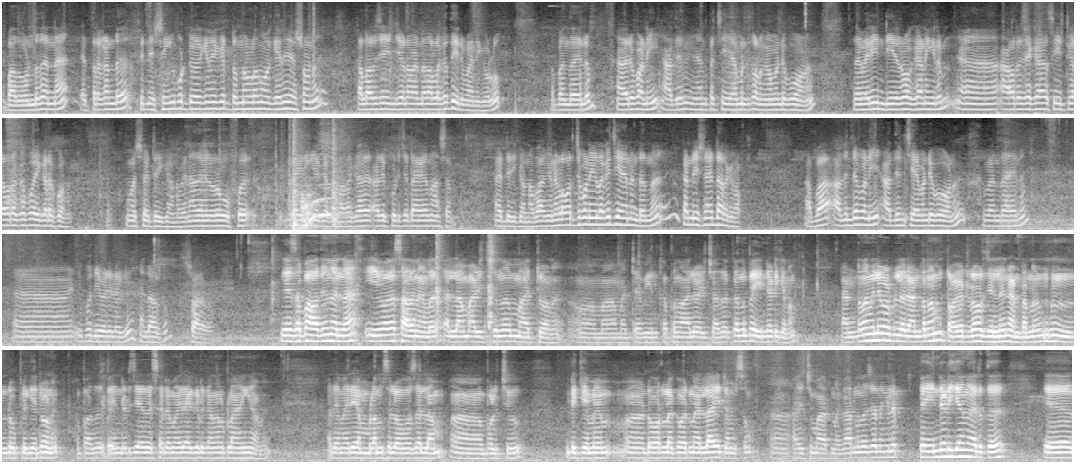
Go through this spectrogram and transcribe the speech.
അപ്പോൾ അതുകൊണ്ട് തന്നെ എത്ര കണ്ട് ഫിനിഷിങ് പൊട്ടിയവർക്കിനെ കിട്ടും എന്നുള്ളത് നോക്കിയതിന് ശേഷമാണ് കളർ ചേഞ്ച് ചെയ്യണം വേണ്ടെന്നുള്ളതൊക്കെ തീരുമാനിക്കുള്ളൂ. അപ്പോൾ എന്തായാലും ആ ഒരു പണി ആദ്യം ഞാനിപ്പോൾ ചെയ്യാൻ വേണ്ടി തുടങ്ങാൻ വേണ്ടി പോവാണ്. അതേമാതിരി ഇന്റീരിയറൊക്കെ ആണെങ്കിലും ആവറേജൊക്കെ സീറ്റ് കവറൊക്കെ പോയി കിടക്കുവാണ്. മോശമായിട്ടിരിക്കുകയാണ് പിന്നെ അതിന് റൂഫ് ലൈനിങ് ഒക്കെ ഉണ്ടല്ലോ അതൊക്കെ അഴുക്ക് പിടിച്ചിട്ടാകെ നാശം ആയിട്ടിരിക്കുകയാണ് അപ്പോൾ അങ്ങനെയുള്ള കുറച്ച് പണികളൊക്കെ ചെയ്യാനുണ്ടെന്ന് കണ്ടീഷനായിട്ട് ഇറക്കണം. അപ്പോൾ അതിന്റെ പണി ആദ്യം ചെയ്യാൻ വേണ്ടി പോവാണ്. അപ്പോൾ എന്തായാലും ഈ പുതിയ വഴിയിലേക്ക് എല്ലാവർക്കും സ്വാഗതം. യെസ് അപ്പോൾ ആദ്യം തന്നെ ഈ വക സാധനങ്ങൾ എല്ലാം അഴിച്ചെന്ന് മാറ്റുവാണ്. മറ്റേ വീൽ കപ്പ് നാലും അഴിച്ചു അതൊക്കെ ഒന്ന് പെയിന്റ് അടിക്കണം. രണ്ടെണ്ണം വലിയ കുഴപ്പമില്ല. രണ്ടെണ്ണം ടൊയോട്ടയുടെ ഒറിജിനലും രണ്ടെണ്ണം ഡ്യൂപ്ലിക്കേറ്റുമാണ് അപ്പോൾ അത് പെയിന്റ് അടിച്ച് ഏകദേശം അതേമാതിരി ആക്കി എടുക്കാനുള്ള പ്ലാനിങ് ആണ്. അതേമാതിരി എംബ്ലംസ് ലോഗോസ് എല്ലാം പൊളിച്ചു. ഡിക്കിമേം ഡോറിലൊക്കെ വരുന്ന എല്ലാ ഐറ്റംസും അഴിച്ചു മാറ്റണം. കാരണം എന്ന് വെച്ചിട്ടുണ്ടെങ്കിൽ പെയിന്റ് അടിക്കാൻ നേരത്ത്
